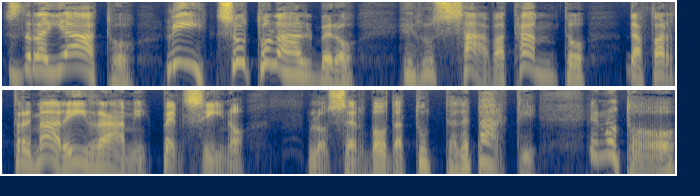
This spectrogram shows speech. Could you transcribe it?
sdraiato lì sotto l'albero e russava tanto da far tremare i rami persino. Lo osservò da tutte le parti e notò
